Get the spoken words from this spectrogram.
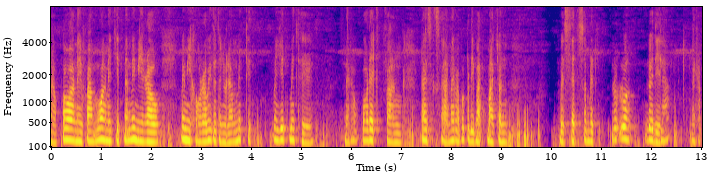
นะเพราะว่าในความว่างในจิตนั้นไม่มีเราไม่มีของเราไม่มีตัวตนอยู่แล้วมันไม่ติดไม่ยึดไม่ถือนะครับเพราะได้ฟัง ได้ศึกษาได้ประพฤติปฏิบัติมาจนเบ็ดเสร็จสำเร็จรุ่ล่วงด้วยดีแล้วนะครับ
